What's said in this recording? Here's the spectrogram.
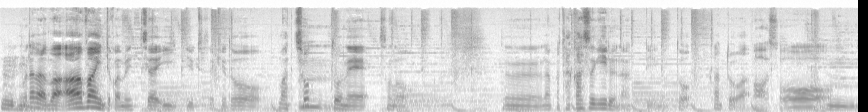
うん。だからまあアーバインとかめっちゃいいって言ってたけど、まあ、ちょっとね、そのうんなんか高すぎるなっていうのとあとは、ああそう、うん、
